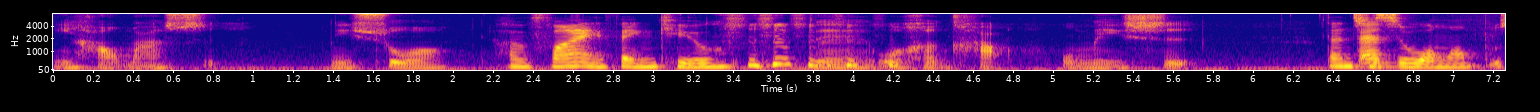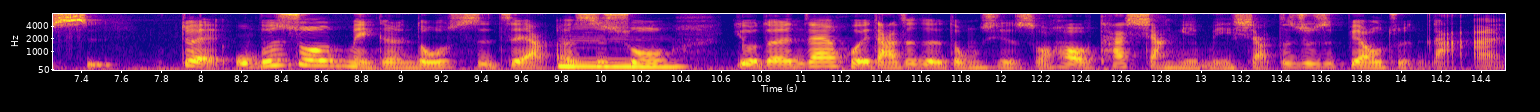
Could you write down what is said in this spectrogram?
你好吗时，你说很 fine，thank you，对我很好，我没事。但其实往往不是。对我不是说每个人都是这样，而是说有的人在回答这个东西的时候，他想也没想，这就是标准答案。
